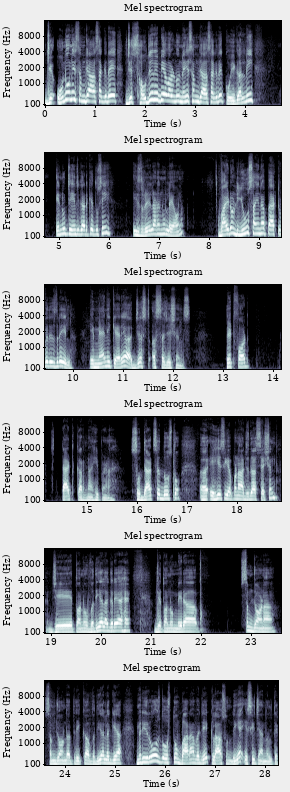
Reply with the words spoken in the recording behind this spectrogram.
ਜੇ ਉਹਨੂੰ ਨਹੀਂ ਸਮਝਾ ਸਕਦੇ, ਜੇ ਸਾਊਦੀ ਅਰੇਬੀਆ ਵਾਲੇ ਨੂੰ ਨਹੀਂ ਸਮਝਾ ਸਕਦੇ, ਕੋਈ ਗੱਲ ਨਹੀਂ। ਇਹਨੂੰ ਚੇਂਜ ਕਰਕੇ ਤੁਸੀਂ ਇਜ਼ਰਾਈਲ ਵਾਲੇ ਨੂੰ ਲੈ ਆਓ ਨਾ। Why don't you sign a pact with Israel ਇਹ ਮੈਂ ਨਹੀਂ ਕਹਿ ਰਿਹਾ just a suggestions tit for tat ਕਰਨਾ ਹੀ ਪੈਣਾ ਹੈ। ਸੋ ਦੈਟਸ ਇਟ ਦੋਸਤੋ। ਅ, ਇਹੀ ਸੀ ਆਪਣਾ ਅੱਜ ਦਾ ਸੈਸ਼ਨ ਜੇ ਤੁਹਾਨੂੰ ਵਧੀਆ ਲੱਗ ਰਿਹਾ ਹੈ ਜੇ ਤੁਹਾਨੂੰ ਮੇਰਾ ਸਮਝਾਉਣਾ ਸਮਝਾਉਣ ਦਾ ਤਰੀਕਾ ਵਧੀਆ ਲੱਗਿਆ ਮੇਰੀ ਰੋਜ਼ ਦੋਸਤੋਂ 12 ਵਜੇ ਕਲਾਸ ਹੁੰਦੀ ਹੈ ਇਸੇ ਚੈਨਲ ਤੇ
